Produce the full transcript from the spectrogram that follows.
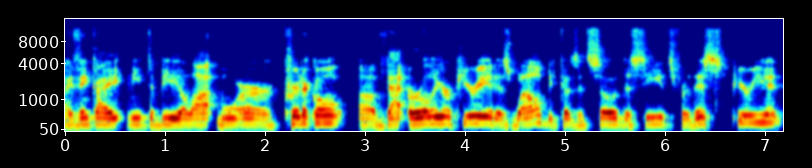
I think I need to be a lot more critical of that earlier period as well because it sowed the seeds for this period.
